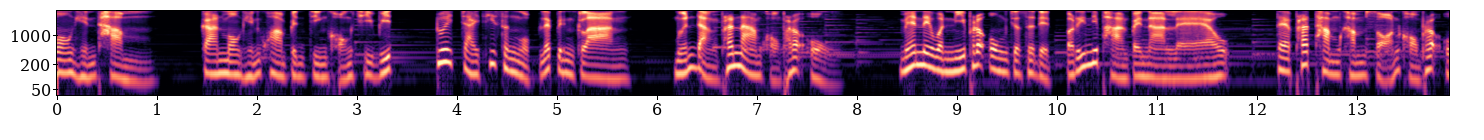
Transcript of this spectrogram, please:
มองเห็นธรรม การมองเห็นความเป็นจริงของชีวิต ด้วยใจที่สงบและเป็นกลาง เหมือนดั่งพระนามของพระองค์ แม้ในวันนี้พระองค์จะเสด็จปรินิพพานไปนานแล้ว แต่พระธรรมคำสอนของพระอ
